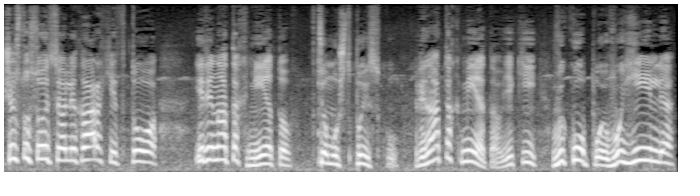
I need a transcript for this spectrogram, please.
Що стосується олігархів, то і Рінат Ахметов в цьому ж списку. Рінат Ахметов, який викопує вугілля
